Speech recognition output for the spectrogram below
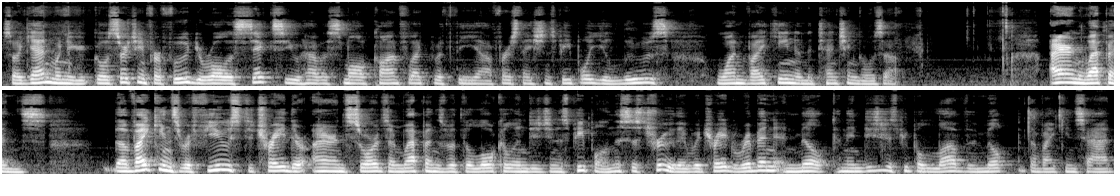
So again, when you go searching for food, you roll a six, you have a small conflict with the uh, First Nations people, you lose one Viking and the tension goes up. Iron weapons. The Vikings refused to trade their iron swords and weapons with the local indigenous people. And this is true. They would trade ribbon and milk. And the indigenous people loved the milk that the Vikings had,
